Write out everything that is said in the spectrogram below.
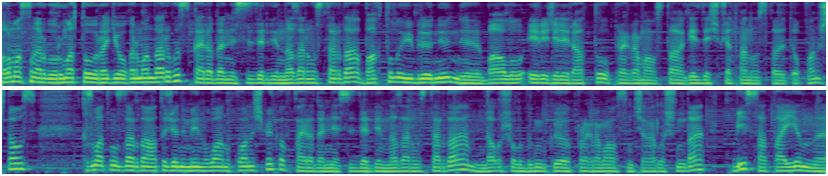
саламатсыңарбы урматтуу радио угармандарыбыз. Кайрадан эле сиздердин назарыңыздарда бактылуу үй бүлөнүн э, баалуу эрежелери аттуу программабызда кездешип жатканыбызга өтө кубанычтабыз. Кызматыңыздарда аты жөнүм мен улан кубанычбеков. Кайрадан эле сиздердин назарыңыздарда дал ушул бүгүнкү программабыздын чыгарылышында биз атайын э,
